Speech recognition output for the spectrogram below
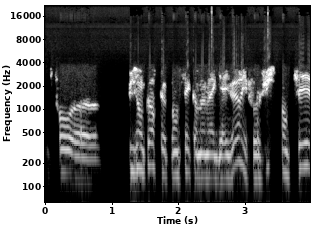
il faut euh, plus encore que penser comme un MacGyver, il faut juste penser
